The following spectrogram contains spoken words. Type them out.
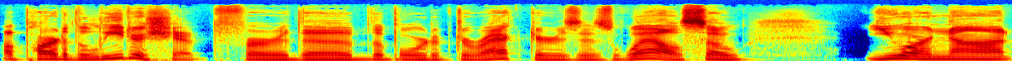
a part of the leadership for the the board of directors as well. So you are not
